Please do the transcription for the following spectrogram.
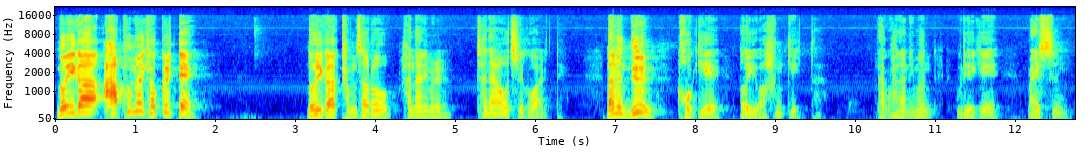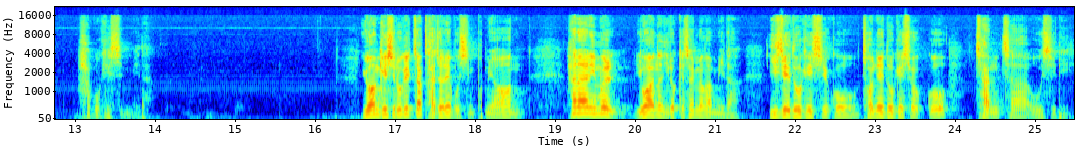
너희가 아픔을 겪을 때, 너희가 감사로 하나님을 찬양하고 즐거워할 때, 나는 늘 거기에 너희와 함께 있다. 라고 하나님은 우리에게 말씀하고 계십니다. 요한계시록 1장 4절에 보면 하나님을 요한은 이렇게 설명합니다. 이제도 계시고 전에도 계셨고 장차 오시리.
